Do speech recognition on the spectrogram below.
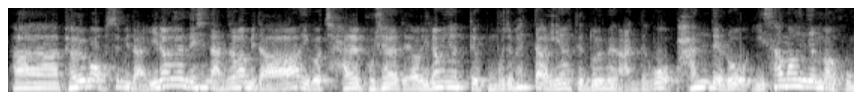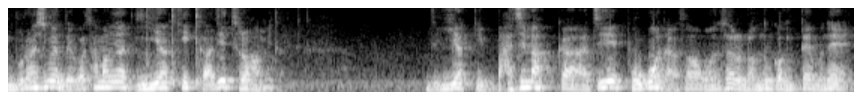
아, 별거 없습니다. 1학년 내신 안 들어갑니다. 이거 잘 보셔야 돼요. 1학년 때 공부 좀 했다가 2학년 때 놀면 안 되고 반대로 2, 3학년만 공부를 하시면 되고 3학년 2학기까지 들어갑니다. 이제 2학기 마지막까지 보고 나서 원서를 넣는 거기 때문에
